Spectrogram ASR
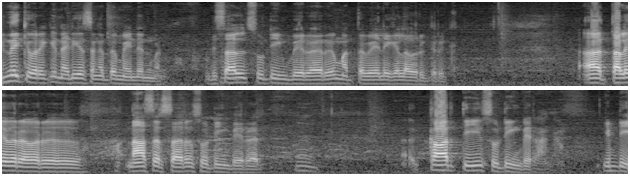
இன்னைக்கு வரைக்கும் நடிகர் சங்கத்தை மெயின்டைன் பண்ணும். விசால் ஷூட்டிங் போயிடுறாரு மற்ற வேலைகள் அவருக்கு இருக்குது தலைவர் அவர் நாசர் சாரும் ஷூட்டிங் போயிடுறாரு. கார்த்தியும் ஷூட்டிங் போயிடுறாங்க. இப்படி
